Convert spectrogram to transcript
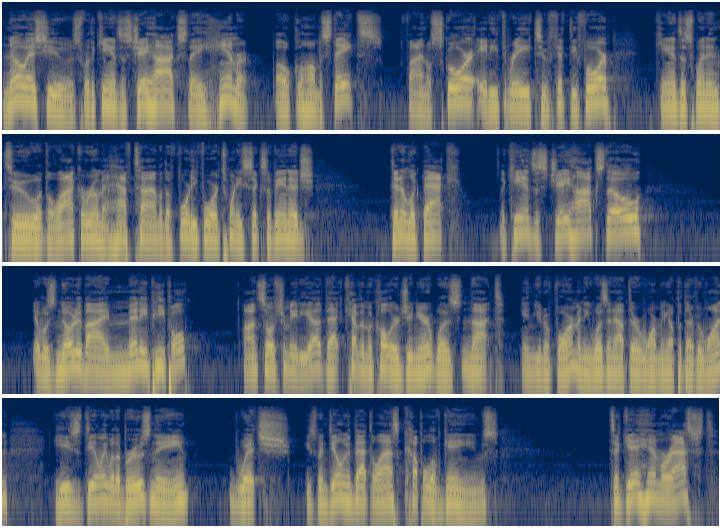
No issues for the Kansas Jayhawks. They hammer Oklahoma State's final score 83 to 54. Kansas went into the locker room at halftime with a 44-26 advantage. Didn't look back. The Kansas Jayhawks, though, it was noted by many people on social media that Kevin McCullar Jr. was not in uniform and he wasn't out there warming up with everyone. He's dealing with a bruised knee, which he's been dealing with that the last couple of games to get him rest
